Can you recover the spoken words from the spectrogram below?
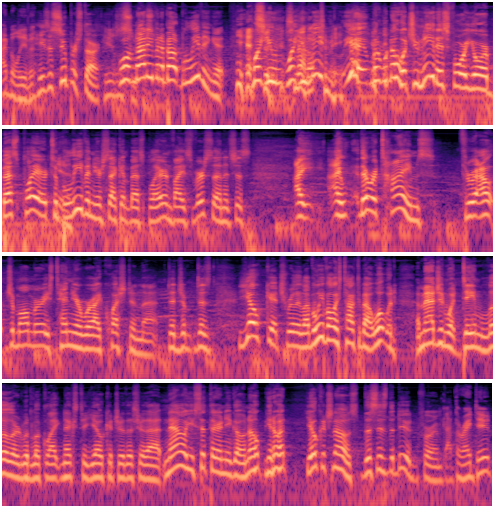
I believe it. he's a superstar. He's a well, not even about believing it. Yeah, what it's- you it's what you not up need, to me. yeah, but no, what you need is for your best player to Yeah. believe in your second best player, and vice versa. And it's just, I, I, there were times throughout Jamal Murray's tenure where I questioned that. Did, does Jokic really love? And we've always talked about what would imagine what Dame Lillard would look like next to Jokic or this or that. Now you sit there and you go, nope. You know what? Jokic knows this is the dude for him. Got the right dude.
